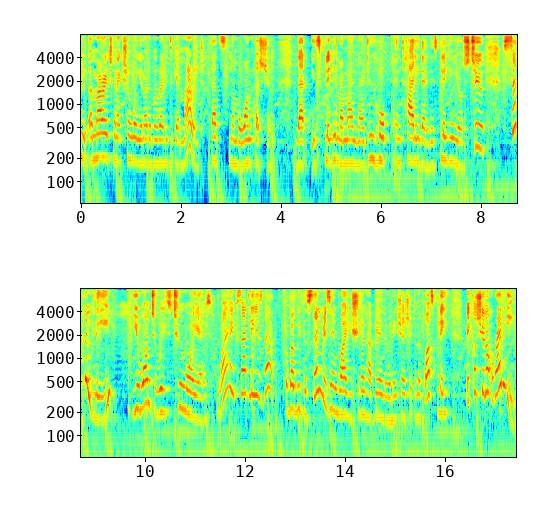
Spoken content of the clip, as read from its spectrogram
to a marriage connection when you're not even ready to get married? That's number one question that is plaguing my mind, and I do hope entirely that it is plaguing yours too. Secondly, you want to wait two more years. Why exactly is that? Probably the same reason why you shouldn't have been in the relationship in the first place because you're not ready.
